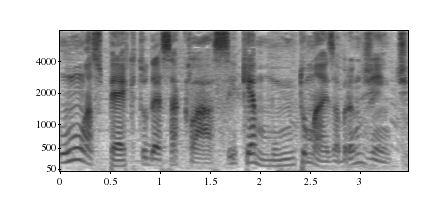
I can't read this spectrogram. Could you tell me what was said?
um aspecto dessa classe que é muito mais abrangente.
